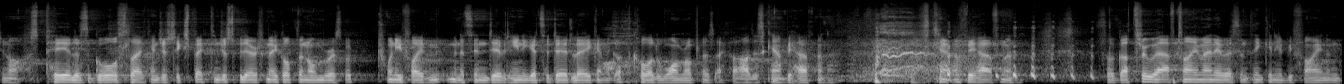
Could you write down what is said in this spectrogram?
you know, as pale as a ghost, like, and just expecting just to be there to make up the numbers. But 25 minutes in, David Heaney gets a dead leg, and I got called call to warm up, and I was like, oh, this can't be happening. this can't be happening. So got through half time, anyways, and thinking he'd be fine, and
